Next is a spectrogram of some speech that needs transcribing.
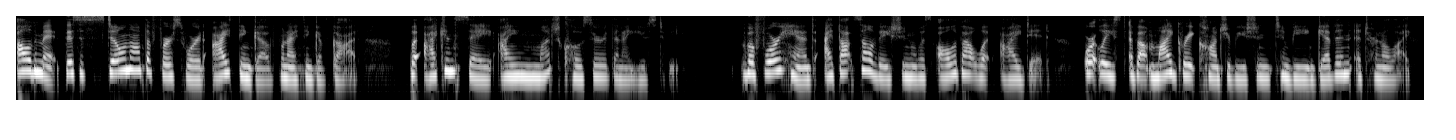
I'll admit, this is still not the first word I think of when I think of God, but I can say I am much closer than I used to be. Beforehand, I thought salvation was all about what I did, or at least about my great contribution to being given eternal life.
